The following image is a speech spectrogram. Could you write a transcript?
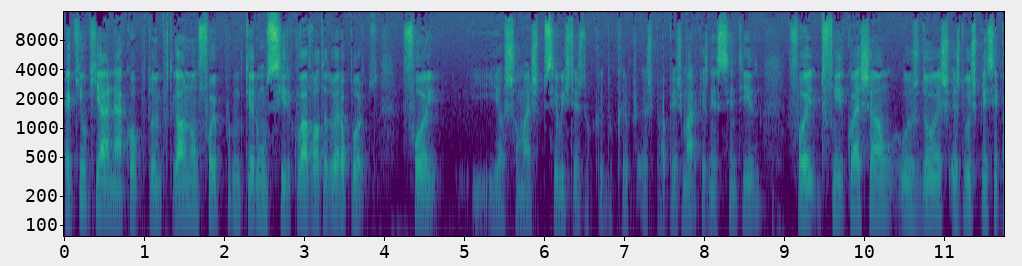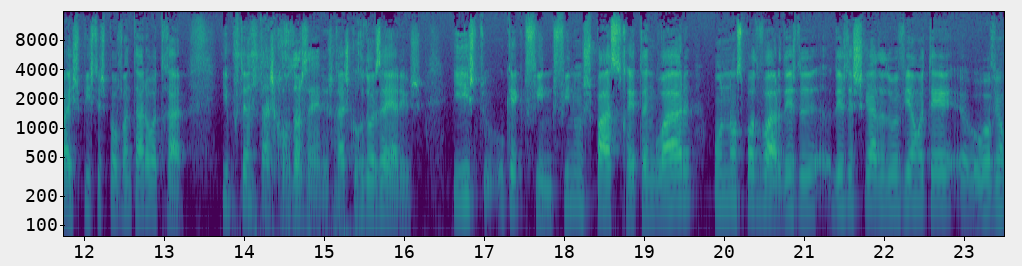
Aqui o que a ANAC optou em Portugal não foi por meter um círculo à volta do aeroporto. Foi, e eles são mais especialistas do que, do que as próprias marcas nesse sentido, foi definir quais são os dois, as duas principais pistas para levantar ou aterrar. E, portanto, tais corredores aéreos. É? Tais corredores aéreos. E isto o que é que define? Define um espaço retangular onde não se pode voar, desde, desde a chegada do avião até o avião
